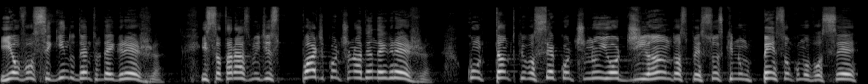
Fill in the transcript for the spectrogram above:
E eu vou seguindo dentro da igreja. E Satanás me diz: pode continuar dentro da igreja, contanto que você continue odiando as pessoas que não pensam como você,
